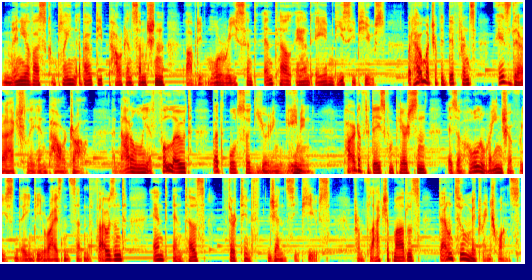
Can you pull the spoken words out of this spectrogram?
Many of us complain about the power consumption of the more recent Intel and AMD CPUs, but how much of a difference is there actually in power draw? And not only at full load, but also during gaming. Part of today's comparison is a whole range of recent AMD Ryzen 7000 and Intel's 13th gen CPUs, from flagship models down to mid-range ones.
